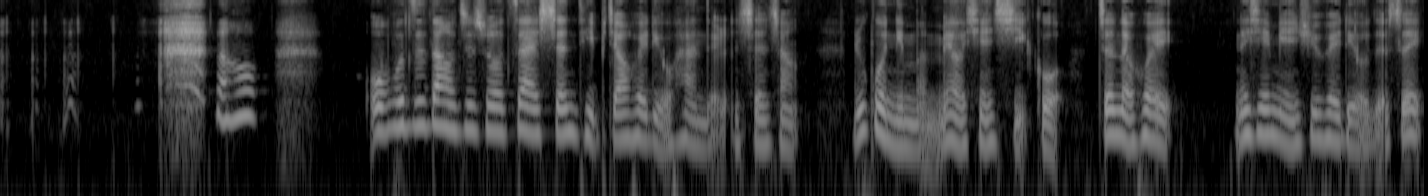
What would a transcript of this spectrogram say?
然后我不知道，就是说在身体比较会流汗的人身上，如果你们没有先洗过，真的会那些棉絮会留着，所以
